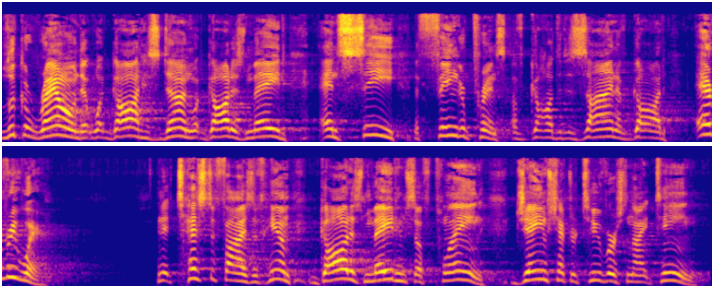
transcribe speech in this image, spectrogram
Look around at what God has done, what God has made, and see the fingerprints of God, the design of God everywhere. And it testifies of Him. God has made Himself plain. James chapter 2, verse 19.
